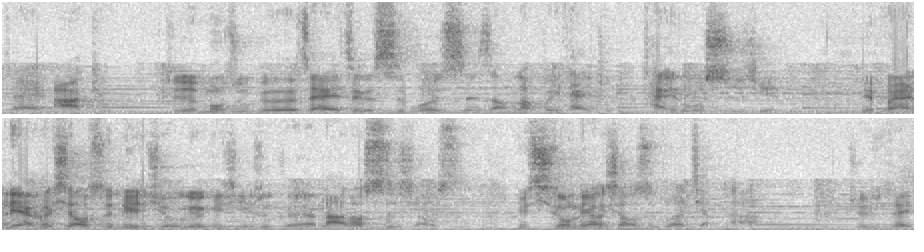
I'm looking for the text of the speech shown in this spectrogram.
在 argue，就是梦竹哥在这个石伯恩身上浪费太久，太多时间了。因为本来两个小时练球就可以结束，可能要拉到四小时。因为其中两小时都在讲他，就是在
